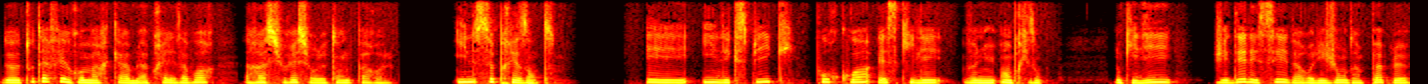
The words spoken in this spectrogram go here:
de tout à fait remarquable après les avoir rassurés sur le temps de parole. Il se présente et il explique pourquoi est-ce qu'il est venu en prison. Donc il dit J'ai délaissé la religion d'un peuple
